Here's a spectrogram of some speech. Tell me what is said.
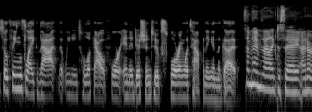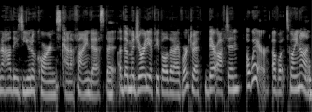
So things like that that we need to look out for in addition to exploring what's happening in the gut. Sometimes I like to say, I don't know how these unicorns kind of find us, but the majority of people that I've worked with, they're often aware of what's going on.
